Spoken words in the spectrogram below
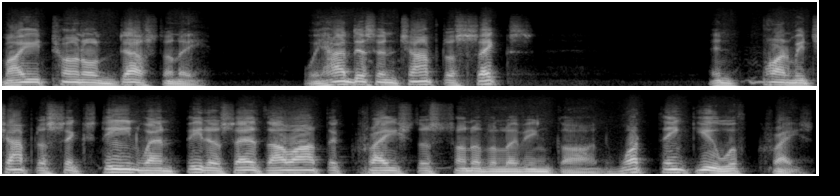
my eternal destiny. We had this in chapter 6, in, pardon me, chapter 16, when Peter says, Thou art the Christ, the Son of the living God. What think you of Christ?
